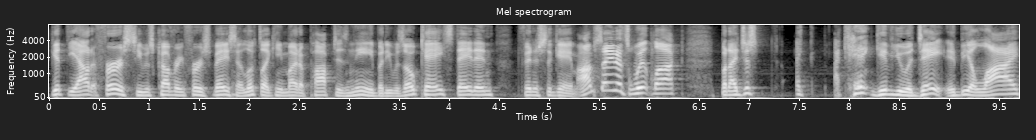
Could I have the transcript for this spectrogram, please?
get the out at first. He was covering first base, and it looked like he might have popped his knee, but he was okay, stayed in, finished the game. I'm saying it's Whitlock, but I just I can't give you a date. It'd be a lie.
